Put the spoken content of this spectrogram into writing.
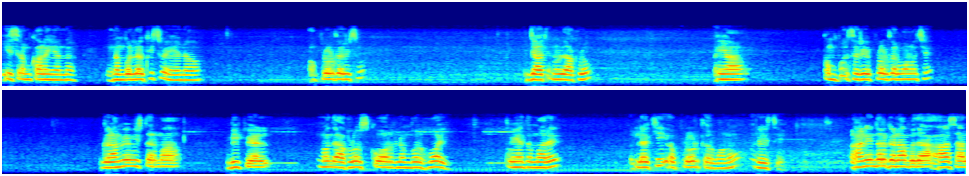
ઈ શ્રમ કાર્ડ અહીંયા નંબર લખીશું એનો અપલોડ કરીશું. જાતિનો દાખલો. અહીંયા કમ્પલસરી અપલોડ કરવાનો છે. ગ્રામ્ય વિસ્તારમાં બીપીએલનો દાખલો સ્કોર નંબર હોય, તો અહીંયા તમારે લખી અપલોડ કરવાનો રહેશે. આની અંદર ઘણા બધા આ સાલ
